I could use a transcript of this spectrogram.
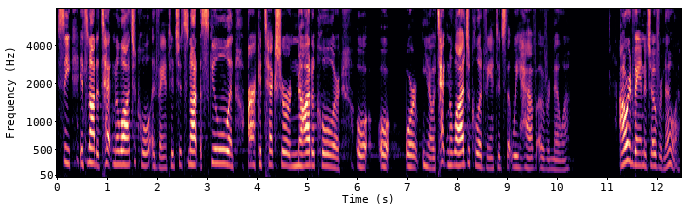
See, it's not a technological advantage. It's not a skill in architecture or nautical or, or, or, or you know, a technological advantage that we have over Noah. Our advantage over Noah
